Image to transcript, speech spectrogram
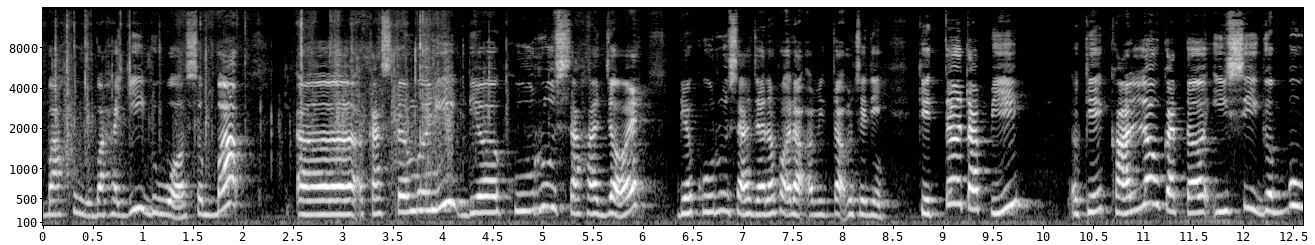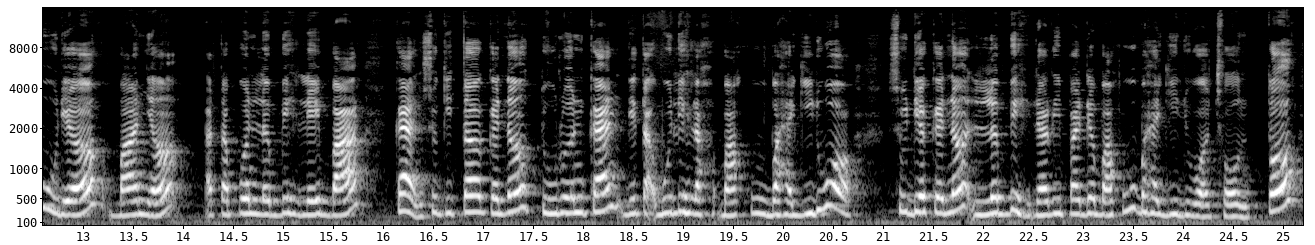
bahu bahagi dua. Sebab uh, customer ni dia kurus sahaja eh. Dia kurus sahaja. Nampak tak? Tak macam ni. Kita tapi okey kalau kata isi gebu dia banyak ataupun lebih lebar kan? So kita kena turunkan dia tak boleh lah bahu bahagi dua. So dia kena lebih daripada bahu bahagi dua. Contoh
